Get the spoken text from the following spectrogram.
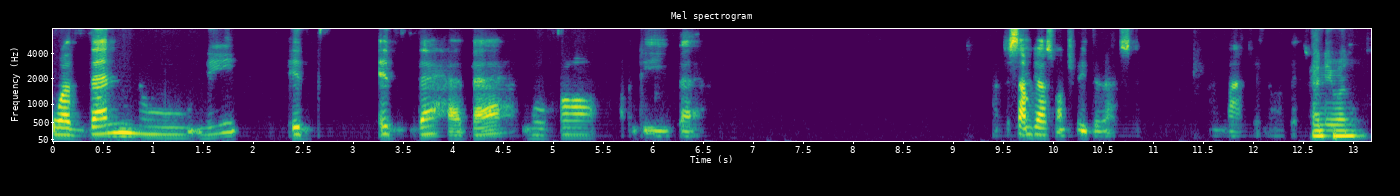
وظنوني إذ إذ ذهب مغاضبا Does somebody else want to read the rest? I might know this. Anyone?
